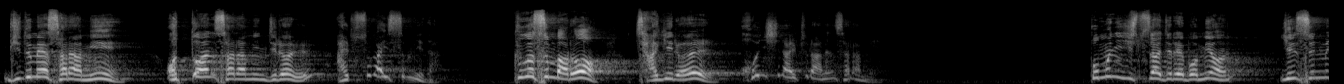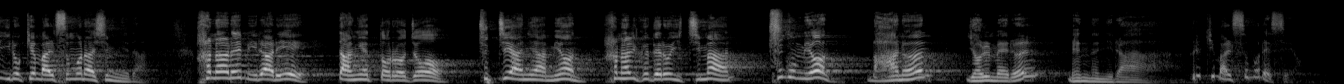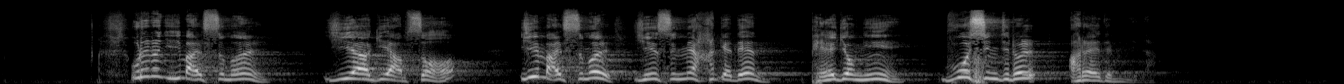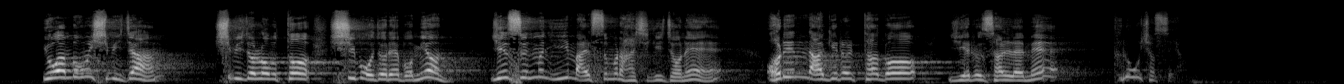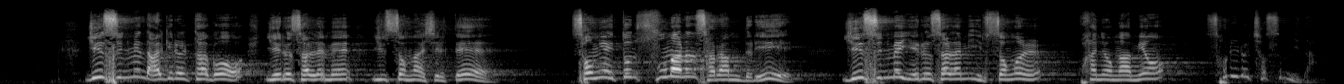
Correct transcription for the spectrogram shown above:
믿음의 사람이 어떠한 사람인지를 알 수가 있습니다. 그것은 바로 자기를 헌신할 줄 아는 사람이에요. 본문 24절에 보면 예수님은 이렇게 말씀을 하십니다. 하늘의 미랄이 땅에 떨어져 죽지 아니하면 하늘 그대로 있지만 죽으면 많은 열매를 맺느니라. 그렇게 말씀을 했어요. 우리는 이 말씀을 이해하기에 앞서 이 말씀을 예수님이 하게 된 배경이 무엇인지를 알아야 됩니다. 요한복음 12장 12절로부터 15절에 보면 예수님은 이 말씀을 하시기 전에 어린 나귀를 타고 예루살렘에 들어오셨어요. 예수님이 나귀를 타고 예루살렘에 입성하실 때 성에 있던 수많은 사람들이 예수님의 예루살렘 입성을 환영하며 소리를 쳤습니다.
